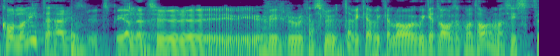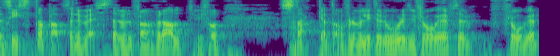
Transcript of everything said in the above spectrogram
kolla lite här i slutspelet hur, hur, hur det kan sluta. Vilka, vilka lag, vilket lag som kommer ta de här sista, den sista platsen i väst. Det är väl framförallt vi får snackat om. För det var lite roligt. Vi frågade efter frågor.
